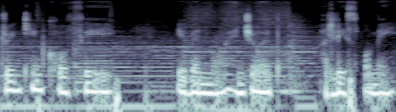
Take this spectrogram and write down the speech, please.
drinking coffee even more enjoyable at least for me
